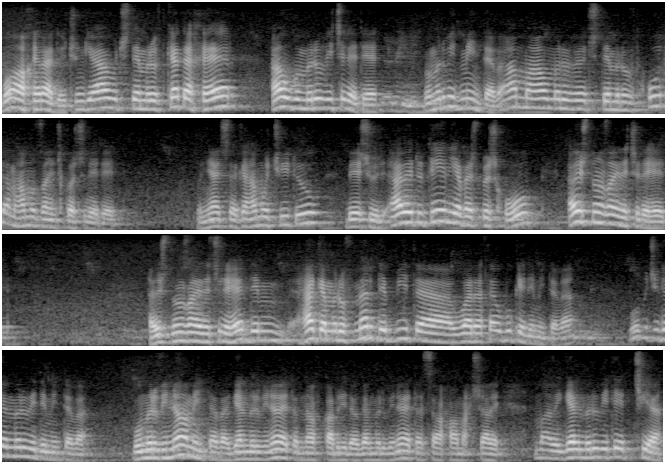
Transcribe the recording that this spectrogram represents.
بو آخرته چونکه أو چه مروفت کت خیر أو بمروفی چه لیتید بمروفی مین تب اما أو مروفی چه مروفت خود ام همو زنج کاش لیتید و نیا چه همو چی تو بشود أو تو تیل یفش بشخو اوش تون زنیده چه لیتید اوش تون زنیده چه لیتید دیم هک مروف مرد بیت ورثة و بو که دیمین تبا بو بچی گل مروفی دیمین تبا بو مروینا من تبا قال مروینا ناف قبری دا. قال مروینا ساحا محشره. ما قال مروی تيت چیه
